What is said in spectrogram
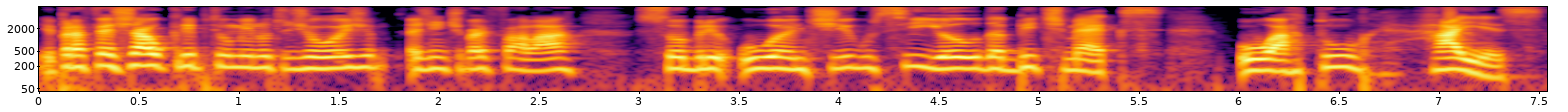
E para fechar o Crypto 1 Minuto de hoje, a gente vai falar sobre o antigo CEO da BitMEX, o Arthur Hayes.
